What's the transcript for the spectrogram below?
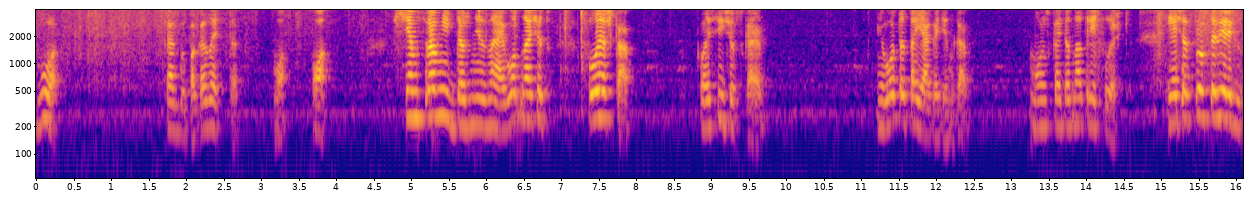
Вот. Как бы показать-то? Вот. О. С чем сравнить, даже не знаю. Вот, значит, флешка классическая. И вот эта ягодинка. Можно сказать, одна треть флешки. Я сейчас просто велик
